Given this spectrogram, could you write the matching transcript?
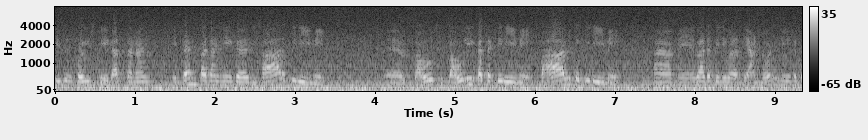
ඉතින් ප්‍රවිෂ්ඨය ගත්තා නම් එතෙන් පටන් ඒක විශාල කිරීමේ බහුලීකත කිරීමේ භාවිත කිරීමේ මේ වැඩ පිළිවෙලට යන්න ඕනේ. මේකට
